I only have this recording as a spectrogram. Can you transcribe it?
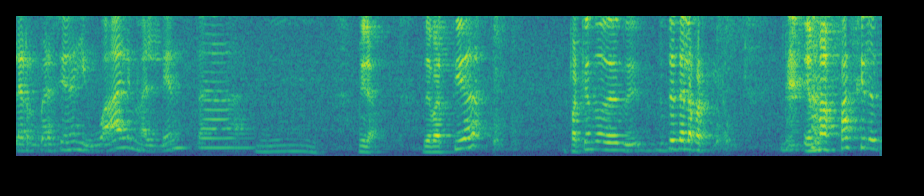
¿La recuperación es igual? ¿Es más lenta? Mm, Mira, de partida, partiendo de- de- desde la partida, es más fácil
